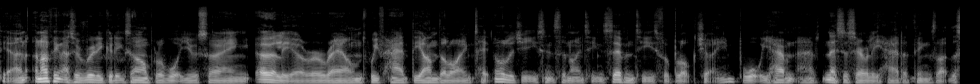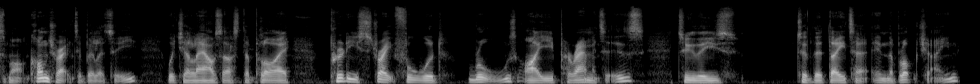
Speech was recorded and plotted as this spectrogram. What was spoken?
Yeah, and, and I think that's a really good example of what you were saying earlier around we've had the underlying technology since the 1970s for blockchain, but what we haven't necessarily had are things like the smart contract ability, which allows us to apply pretty straightforward rules, i.e., parameters, to these to the data in the blockchain,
